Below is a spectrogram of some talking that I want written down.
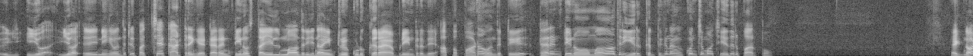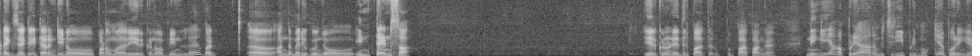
Eh, நீங்கள் வந்துட்டு பச்சை காட்டுறீங்க. டெரண்டினோ ஸ்டைல் மாதிரி நான் இன்டர்வியூ கொடுக்குறேன் அப்படின்றது. அப்போ படம் வந்துட்டு டெரண்டினோ மாதிரி இருக்கிறதுக்கு நாங்கள் கொஞ்சமாச்சும் எதிர்பார்ப்போம். லைக் நாட் எக்ஸாக்ட்லி டெரண்டினோ படம் மாதிரி இருக்கணும் அப்படின்னு இல்லை பட் அந்தமாரி கொஞ்சம் இன்டென்ஸாக இருக்கணும்னு எதிர்பார்த்து பார்ப்பாங்க. நீங்கள் ஏன் அப்படி ஆரம்பிச்சு இப்படி மொக்கையா போகிறீங்க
